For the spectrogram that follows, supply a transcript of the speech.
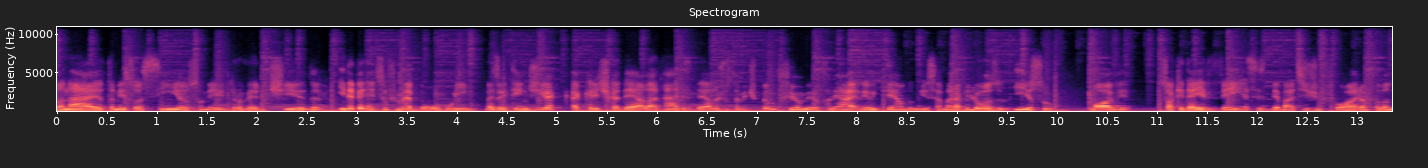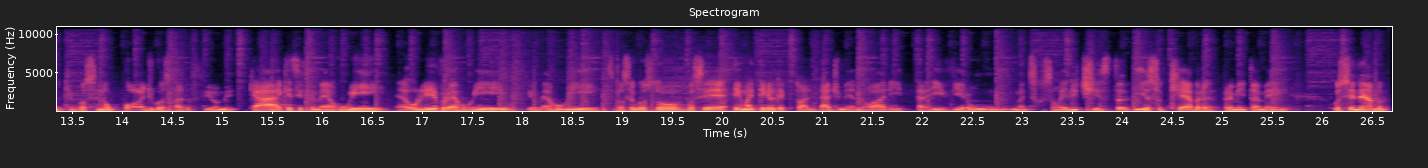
falando, ah, eu também sou assim, eu sou meio introvertida. Independente se o filme é bom ou ruim, mas eu entendi a, a crítica dela, a análise dela justamente pelo filme. Eu falei, ah, eu entendo, isso é maravilhoso. E isso move. Só que daí vem esses debates de fora falando que você não pode gostar do filme, que ah, que esse filme é ruim, é, o livro é ruim, o filme é ruim. Se você gostou, você tem uma intelectualidade menor e, tá, e vira um, uma discussão elitista. E isso quebra para mim também o cinema,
